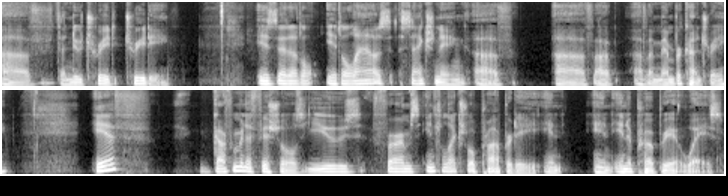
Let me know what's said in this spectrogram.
of the new treaty, treaty is that it it allows sanctioning of of a, of a member country if government officials use firms' intellectual property in, in inappropriate ways.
